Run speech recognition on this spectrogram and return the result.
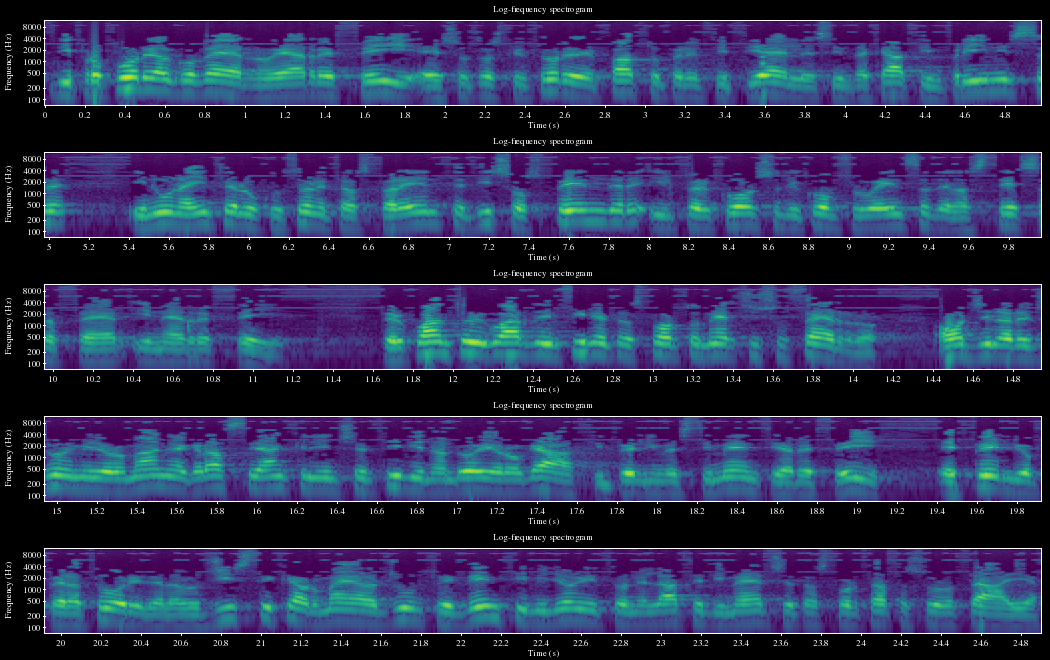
di proporre al Governo e RFI e ai sottoscrittori del patto per il TPL, sindacati in primis, in una interlocuzione trasparente, di sospendere il percorso di confluenza della stessa FER in RFI. Per quanto riguarda infine il trasporto merci su ferro, oggi la Regione Emilia-Romagna, grazie anche agli incentivi da noi erogati per gli investimenti RFI e per gli operatori della logistica, ormai ha raggiunto i 20 milioni di tonnellate di merce trasportate su rotaia,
